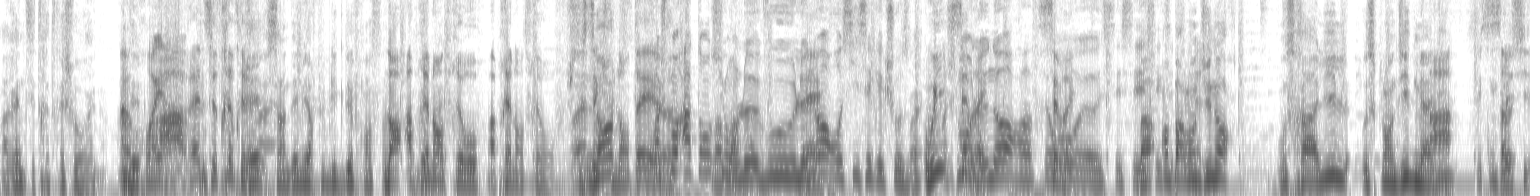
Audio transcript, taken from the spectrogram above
À Rennes, c'est très très chaud, Rennes. Un des- Incroyable. Ah Rennes c'est très très chaud. C'est un des meilleurs publics de France. hein. Non, après Nantes frérot, après Nantes frérot. Je Ouais, sais que je suis Nantes, nantais. euh, Franchement, attention, le, vous, le Eh. Nord aussi c'est quelque chose. Ouais. Oui, Franchement, c'est vrai. le Nord, vrai. frérot, euh, c'est Bah, en parlant du Nord, on sera à Lille, au Splendide, mais à Ah, Lille, c'est ça complet. aussi.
